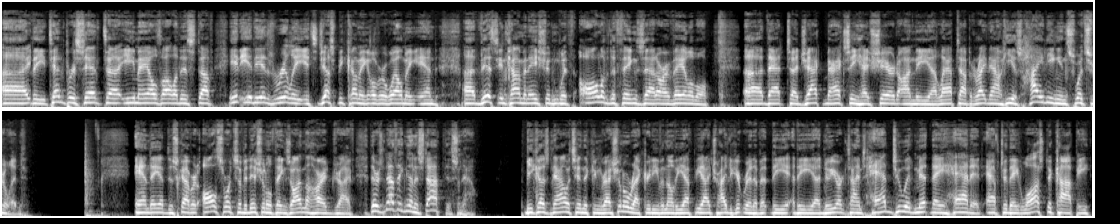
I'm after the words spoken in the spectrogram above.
Uh, the ten percent uh, emails, all of this stuff. It it is really it's just becoming overwhelming, and uh, this in combination with all of the things that are available. Uh, that Jack Maxey has shared on the laptop, and right now he is hiding in Switzerland and they have discovered all sorts of additional things on the hard drive. There's nothing going to stop this now. Because now it's in the congressional record, even though the FBI tried to get rid of it. The the uh, New York Times had to admit they had it after they lost a copy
